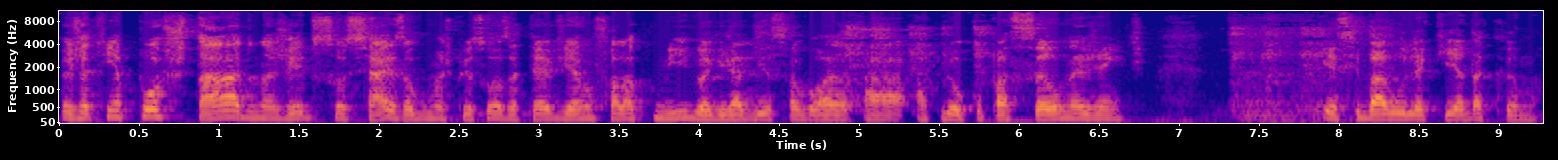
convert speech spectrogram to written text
eu já tinha postado nas redes sociais, algumas pessoas até vieram falar comigo, agradeço agora a, a preocupação, né, gente? Esse barulho aqui é da cama.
